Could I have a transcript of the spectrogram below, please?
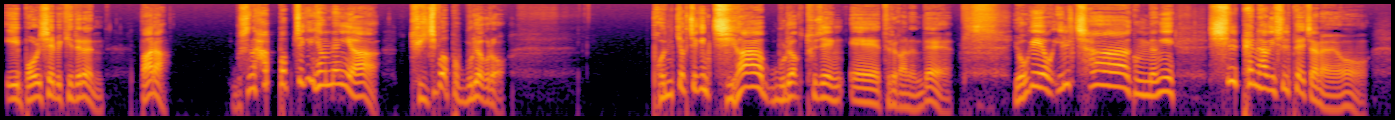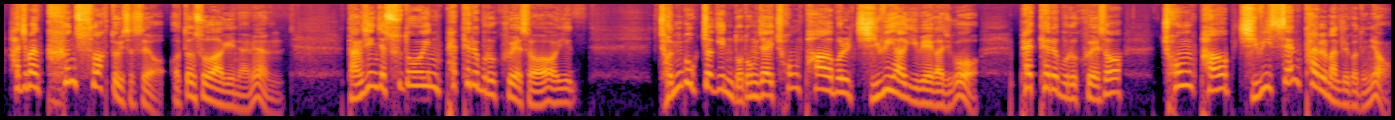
이 볼셰비키들은 봐라 무슨 합법적인 혁명이야 뒤집어 엎어 무력으로 본격적인 지하 무력 투쟁에 들어가는데 요게요 1차革명이 실패는 하기 실패했잖아요. 하지만 큰 수확도 있었어요. 어떤 수확이냐면 당시 이제 수도인 페테르부르크에서 이 전국적인 노동자의 총파업을 지휘하기 위해 가지고 페테르부르크에서 총파업 지휘센터를 만들거든요.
